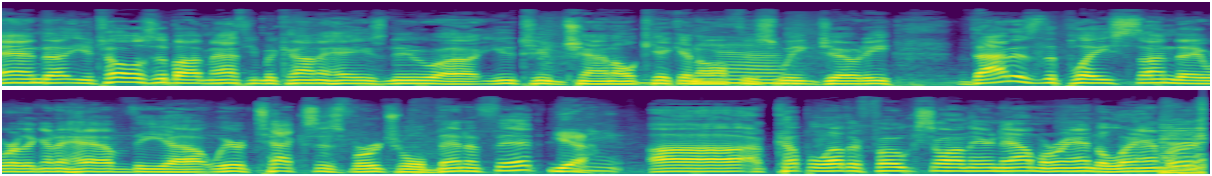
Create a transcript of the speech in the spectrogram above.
And uh, you told us about Matthew McConaughey's new uh, YouTube channel kicking off this week, Jody. That is the place Sunday where they're going to have the uh, We're Texas virtual benefit. Yeah. Uh, a couple other folks on there now. Miranda Lambert.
